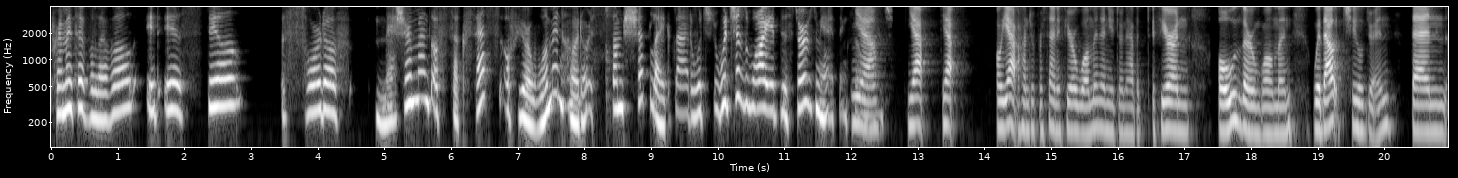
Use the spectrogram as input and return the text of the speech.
primitive level, it is still a sort of measurement of success of your womanhood or some shit like that which which is why it disturbs me i think so yeah. much. yeah. Yeah. Oh yeah 100% if you're a woman and you don't have it if you're an older woman without children then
